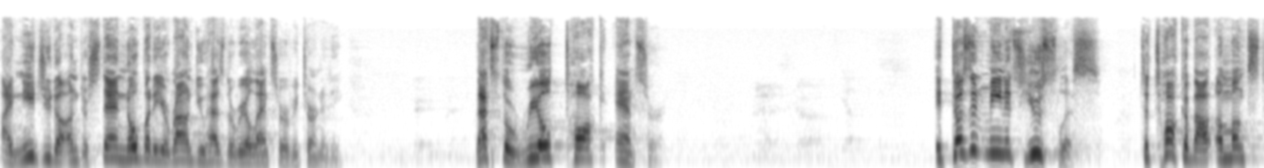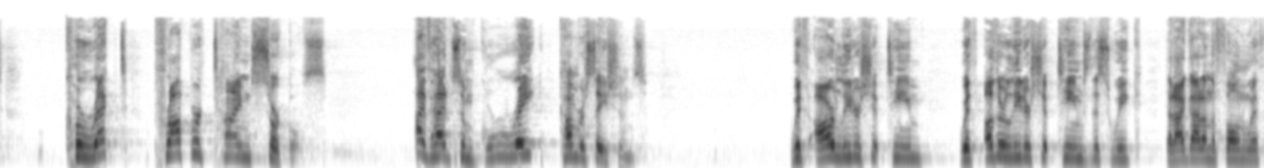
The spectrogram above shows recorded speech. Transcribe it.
I need you to understand nobody around you has the real answer of eternity. That's the real talk answer. It doesn't mean it's useless to talk about amongst correct, proper time circles. I've had some great conversations with our leadership team, with other leadership teams this week that I got on the phone with.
